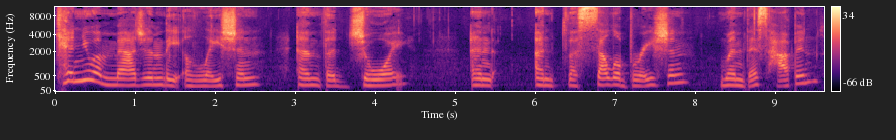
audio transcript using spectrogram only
Can you imagine the elation and the joy and and the celebration when this happened?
